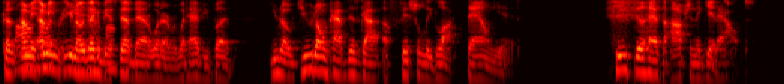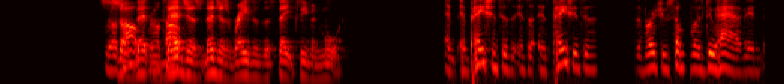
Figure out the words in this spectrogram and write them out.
Because I mean, I mean, you know, yeah, they could be a stepdad or whatever, what have you, but you know, you don't have this guy officially locked down yet he still has the option to get out. Real so talk, that that just that just raises the stakes even more. And, and patience is is, a, is patience is a virtue some of us do have, and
